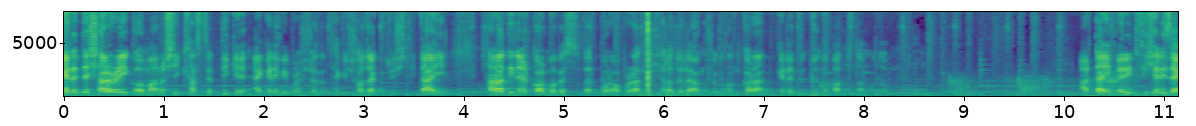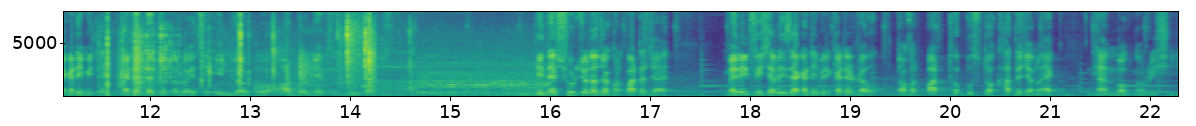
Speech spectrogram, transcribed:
ক্যাডেটদের শারীরিক ও মানসিক স্বাস্থ্যের দিকে একাডেমি প্রশাসনের থাকে সজাগ দৃষ্টি। তাই সারাদিনের কর্মব্যস্ততার পর অপরাহ্নে খেলাধুলায় অংশগ্রহণ করা ক্যাডেটদের জন্য বাধ্যতামূলক। আর তাই মেরিন ফিশারিজ একাডেমিতে ক্যাডেটদের জন্য রয়েছে ইনডোর ও আউটডোর গেমসের অবস্থা দিনের সূর্যটা যখন পাটে যায়, মেরিন ফিশারিজ একাডেমির ক্যাডেটরাও তখন পাঠ্যপুস্তক খাতে যেন এক ধ্যানমগ্ন ঋষি।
